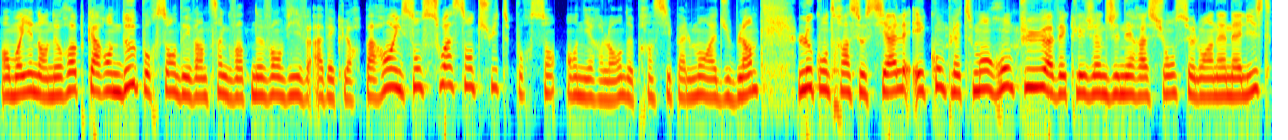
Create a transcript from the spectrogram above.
En moyenne en Europe, 42% des 25-29 ans vivent avec leurs parents. Ils sont 68 en Irlande, principalement à Dublin. Le contrat social est complètement rompu avec les jeunes générations, selon un analyste.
